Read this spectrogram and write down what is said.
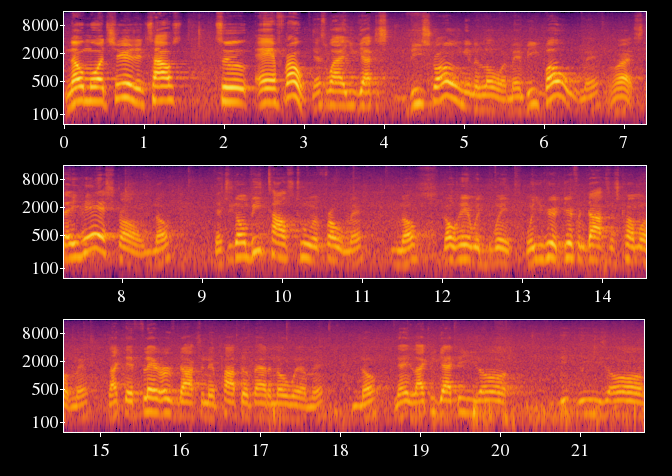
no more children tossed to and fro. That's why you got to be strong in the Lord, man. Be bold, man. Right. Stay headstrong, you know. That you don't be tossed to and fro, man. You know, go ahead with when when you hear different doctrines come up, man. Like that flat earth doctrine that popped up out of nowhere, man. You know, then like you got these um these, these um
